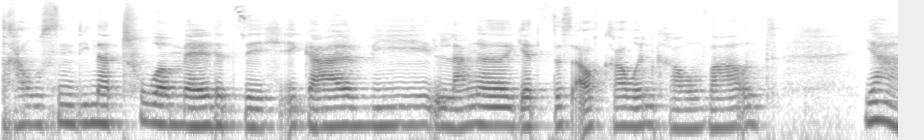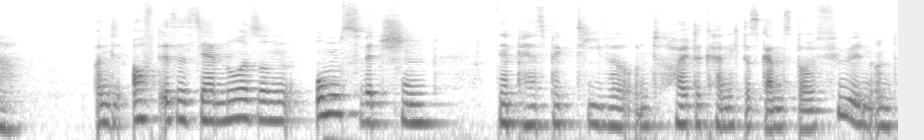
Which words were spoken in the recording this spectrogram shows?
draußen die Natur meldet sich, egal wie lange jetzt es auch grau in grau war. Und ja, und oft ist es ja nur so ein Umswitchen der Perspektive. Und heute kann ich das ganz doll fühlen. Und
